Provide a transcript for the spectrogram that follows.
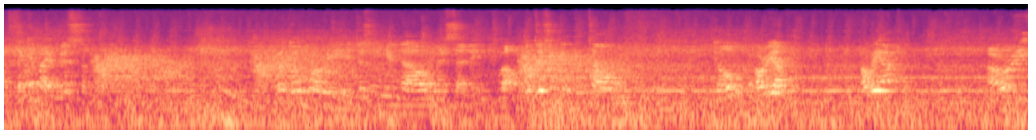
I think I might miss something. But don't worry, it doesn't mean that I'll miss any. Well, it doesn't mean that I'll... Go, hurry up. Hurry up. Hurry!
